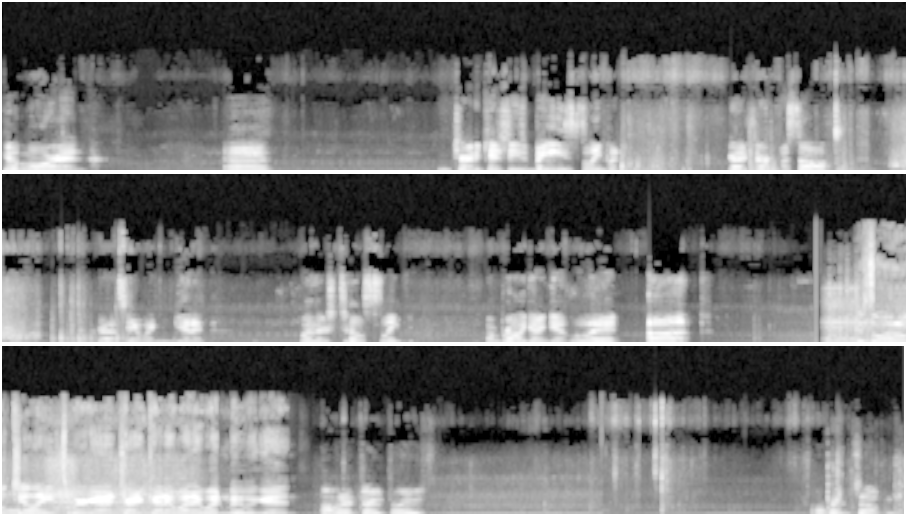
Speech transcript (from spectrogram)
Good morning. Uh, I'm trying to catch these bees sleeping. Gotta sharpen my saw. Gotta see if we can get it while they're still sleeping. I'm probably gonna get lit up. This is a little chilly, so we're gonna try to cut it while they wasn't moving good. I'm gonna true truth. I heard something.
